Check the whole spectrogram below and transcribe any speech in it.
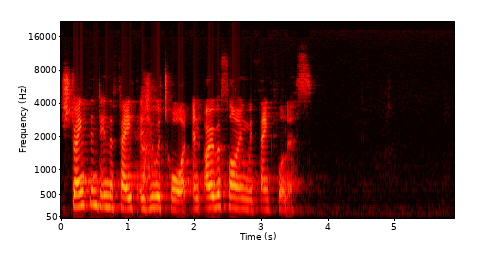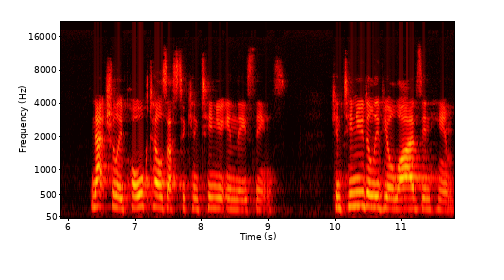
strengthened in the faith as you were taught, and overflowing with thankfulness. Naturally, Paul tells us to continue in these things. Continue to live your lives in him,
